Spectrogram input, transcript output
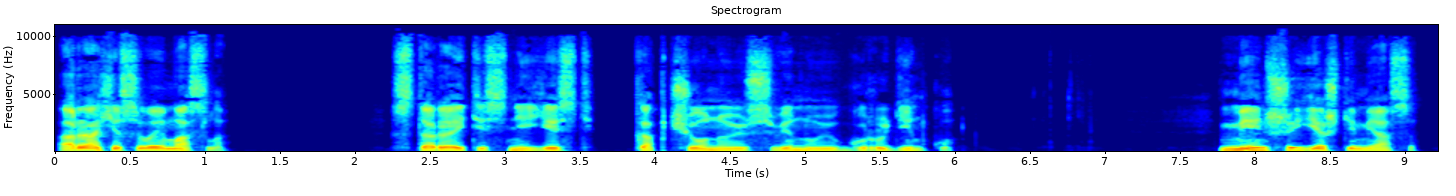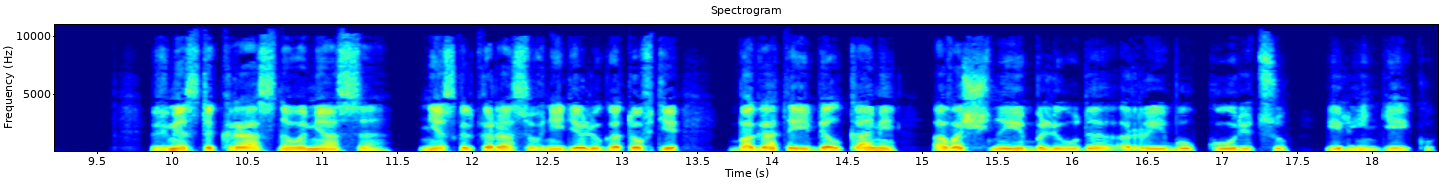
арахисовое масло старайтесь не есть копченую свиную грудинку. Меньше ешьте мясо. Вместо красного мяса несколько раз в неделю готовьте богатые белками овощные блюда, рыбу, курицу или индейку.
